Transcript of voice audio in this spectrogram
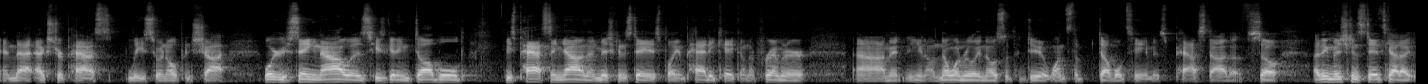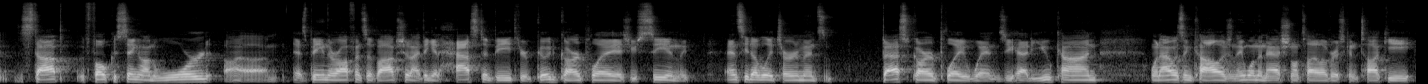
and that extra pass leads to an open shot. What you're seeing now is he's getting doubled, he's passing out, and then Michigan State is playing patty cake on the perimeter. Um, and you know, no one really knows what to do once the double team is passed out of. So I think Michigan State's got to stop focusing on Ward um, as being their offensive option. I think it has to be through good guard play, as you see in the NCAA tournaments. Best guard play wins. You had UConn when I was in college, and they won the national title versus Kentucky.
